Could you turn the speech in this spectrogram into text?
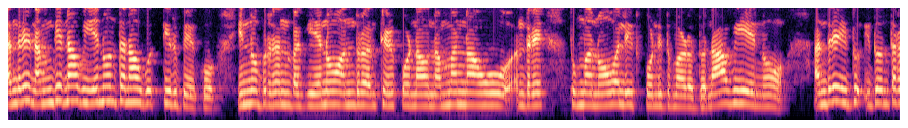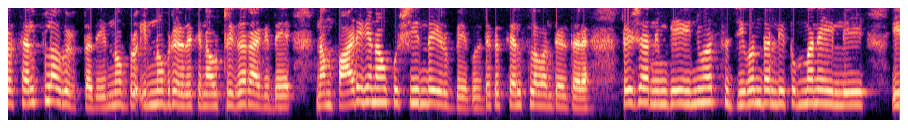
ಅಂದರೆ ನಮಗೆ ನಾವು ಏನು ಅಂತ ನಾವು ಗೊತ್ತಿರಬೇಕು. ಇನ್ನೊಬ್ರು ನನ್ನ ಬಗ್ಗೆ ಏನೋ ಅಂದರು ಅಂತ ಹೇಳ್ಕೊಂಡು ನಾವು ನಮ್ಮನ್ನು ನಾವು ಅಂದರೆ ತುಂಬ ನೋವಲ್ಲಿ ಇದ್ಕೊಂಡು ಇದು ಮಾಡೋದು. ನಾವೇನು? ಅಂದರೆ ಇದು ಇದೊಂಥರ ಸೆಲ್ಫ್ ಲವ್ ಇರ್ತದೆ. ಇನ್ನೊಬ್ರು ಇನ್ನೊಬ್ರು ಹೇಳೋದಕ್ಕೆ ನಾವು ಟ್ರಿಗರ್ ಆಗಿದೆ. ನಮ್ಮ ಪಾಡಿಗೆ ನಾವು ಖುಷಿಯಿಂದ ಇರಬೇಕು. ಇದಕ್ಕೆ ಸೆಲ್ಫ್ ಲವ್ ಅಂತ ಹೇಳ್ತಾರೆ. ಪ್ರೇಷರ್ ನಿಮಗೆ ಯೂನಿವರ್ಸ್ ಜೀವನದಲ್ಲಿ ತುಂಬಾ ಇಲ್ಲಿ ಈ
